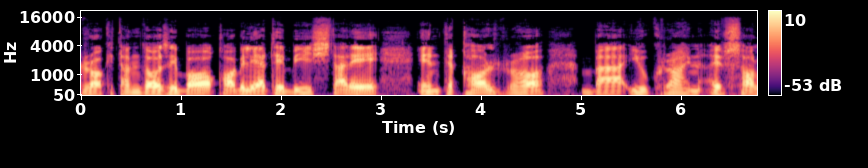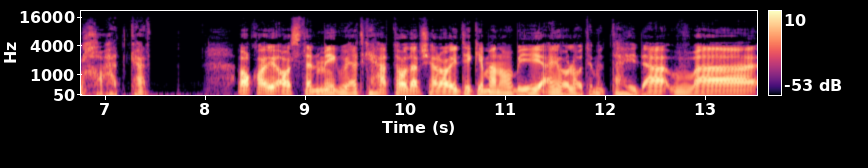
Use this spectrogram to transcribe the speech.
راکت انداز با قابلیت بیشتر انتقال را به اوکراین ارسال خواهد کرد. آقای آستن می‌گوید که حتی در شرایطی که منابع ایالات متحده و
